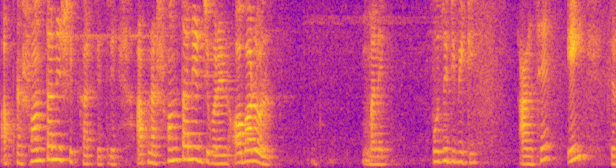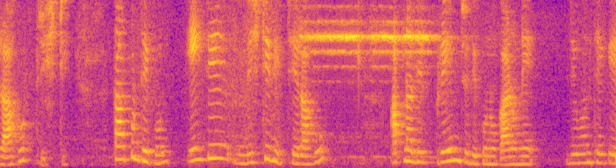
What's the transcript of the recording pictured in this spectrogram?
আপনার সন্তানের শিক্ষার ক্ষেত্রে, আপনার সন্তানের জীবনের ওভারঅল মানে পজিটিভিটি আনছে এই রাহুর দৃষ্টি। তারপর দেখুন, এই যে দৃষ্টি দিচ্ছে রাহু আপনাদের প্রেম যদি কোনো কারণে জীবন থেকে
